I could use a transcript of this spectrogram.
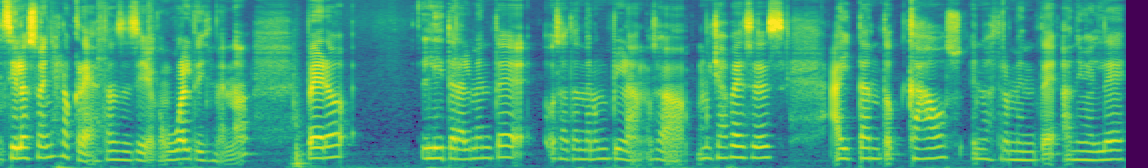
si lo sueñas lo creas, tan sencillo como Walt Disney, ¿no? Pero literalmente, o sea, tener un plan, o sea, muchas veces hay tanto caos en nuestra mente a nivel de,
